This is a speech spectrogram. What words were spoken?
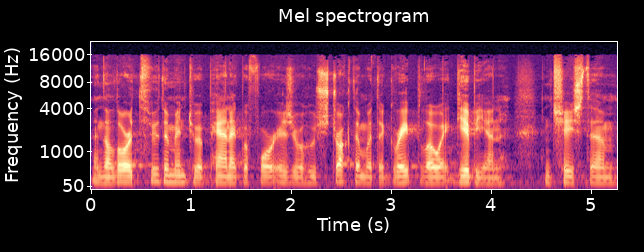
And the Lord threw them into a panic before Israel, who struck them with a great blow at Gibeon and chased them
